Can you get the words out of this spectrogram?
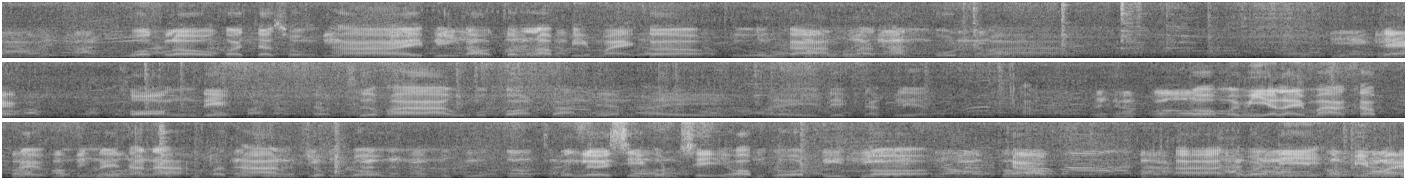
มาไม่ทัน พวกเราก็จะส่งท้ายปีเก่าต้อนรับปีใหม่ก็ถือโอกาสมาทำบุญมาแจกของเด็กกับเสื้อผ้าอุปกรณ์การเรียนให้ให้เด็กนักเรียนครับ นะครับ ก็ก็ไม่มีอะไรมากครับในผมในฐานะประธานชมรมเมืองเลย4คูณ4 Off Road ก็กราบอ่าสวัสดีปีใหม่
